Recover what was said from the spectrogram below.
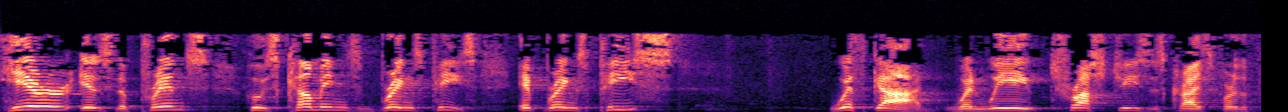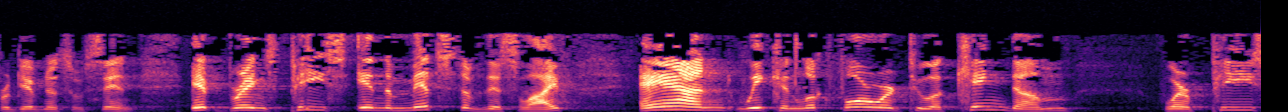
here is the prince whose coming brings peace. It brings peace with God when we trust Jesus Christ for the forgiveness of sin. It brings peace in the midst of this life, and we can look forward to a kingdom where peace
